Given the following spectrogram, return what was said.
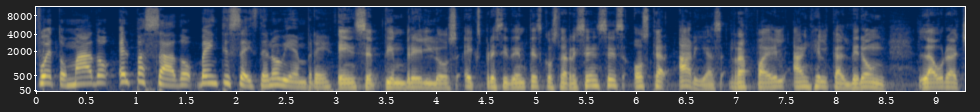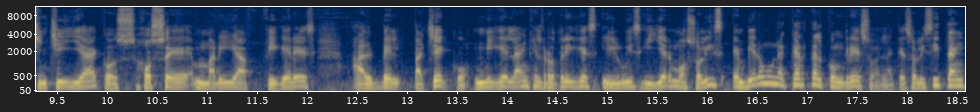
fue tomado el pasado 26 de noviembre. En septiembre, los expresidentes costarricenses Oscar Arias, Rafael Ángel Calderón, Laura Chinchilla, José María Figueres, Albel Pacheco, Miguel Ángel Rodríguez y Luis Guillermo Solís enviaron una carta al Congreso en la que solicitan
